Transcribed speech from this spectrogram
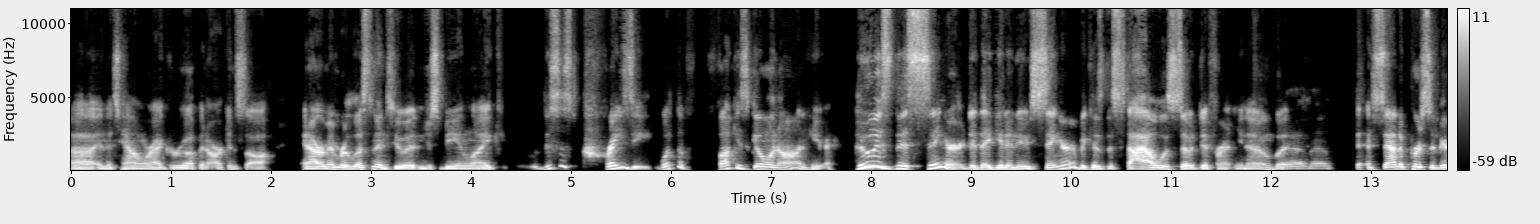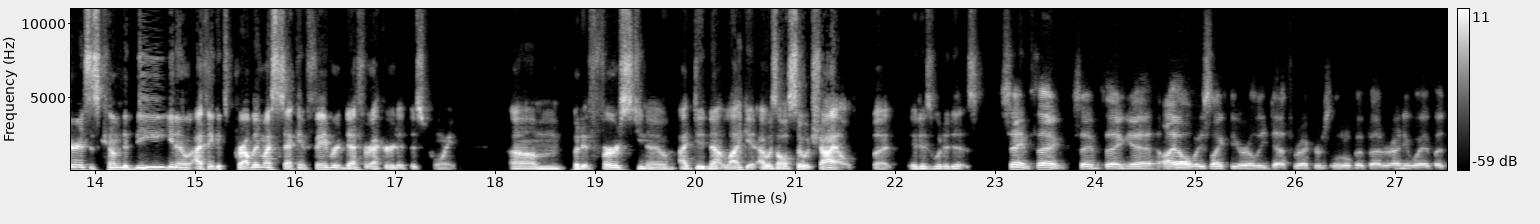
uh, in the town where I grew up in Arkansas. And I remember listening to it and just being like, "This is crazy! What the fuck is going on here? Who is this singer? Did they get a new singer because the style was so different, you know?" But yeah, man. Sound of Perseverance has come to be, you know, I think it's probably my second favorite death record at this point. Um, but at first, you know, I did not like it. I was also a child, but it is what it is. Same thing. Same thing. Yeah. I always like the early death records a little bit better anyway, but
